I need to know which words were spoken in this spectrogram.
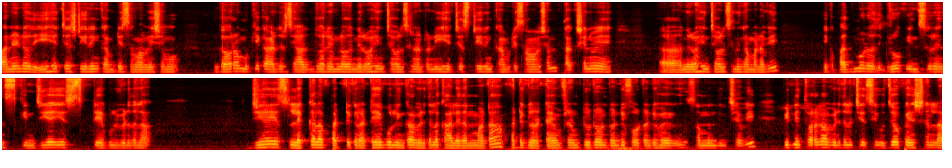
12వది ఈహెచ్ఎస్ స్టీరింగ్ కమిటీ సమావేశము. గౌరవ ముఖ్య కార్యదర్శి ఆధ్వర్యంలో నిర్వహించవలసినటువంటి ఈహెచ్ఎస్ స్టీరింగ్ కమిటీ సమావేశం తక్షణమే నిర్వహించవలసిందిగా మనవి. ఇక 13వది group insurance scheme GIS table విడుదల. జిఐఎస్ లెక్కల పట్టికల టేబుల్ ఇంకా విడుదల కాలేదన్నమాట. పర్టికులర్ టైం ఫ్రేమ్ 2024, 25 సంబంధించినవి. వీటిని త్వరగా విడుదల చేసి ఉద్యోగ పెన్షన్ల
